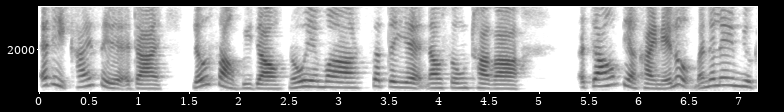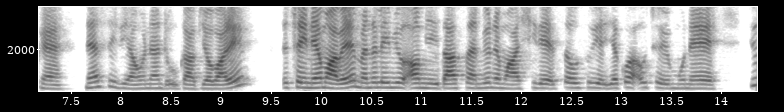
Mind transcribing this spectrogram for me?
အဲ့ဒီခိုင်းစေတဲ့အတိုင်း လှုပ်ဆောင်ပြီးကြောင်းနိုဝင်ဘာ17ရက်နောက်ဆုံးထားကအကြောင်းပြန်ခိုင်းတယ်လို့မန္တလေးမြို့ခံနန်းစီဒီယာဝန်ထမ်းတို့ကပြောပါတယ်။တစ်ချိန်တည်းမှာပဲမန္တလေးမြို့အောင်မြေသားဆန်မြို့နယ်မှာရှိတဲ့စုပ်စုရဲ့ရက်ကွက်အုပ်ချုပ်ရေးမှုနဲ့ပြူ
